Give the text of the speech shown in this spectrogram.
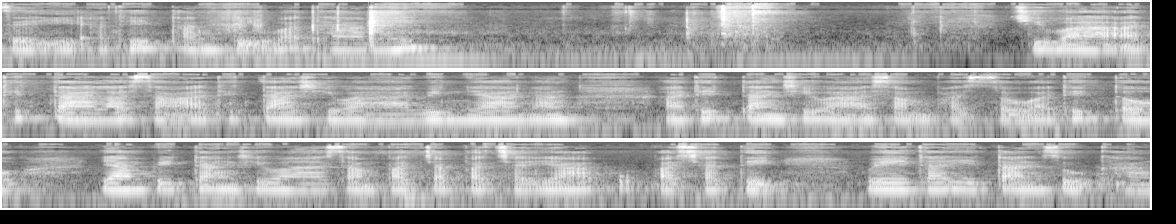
เสหิอธิตันติวัฏามิชิวาอาทิตตาลสาอาทิตตาชิวาวิญญาณังอาทิตตังชิวาสัมผัสโสอาทิตโตยามปิตังชิวาสัมปัจจปัจจยาอุปัชชติ เวทหิตังสุขัง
